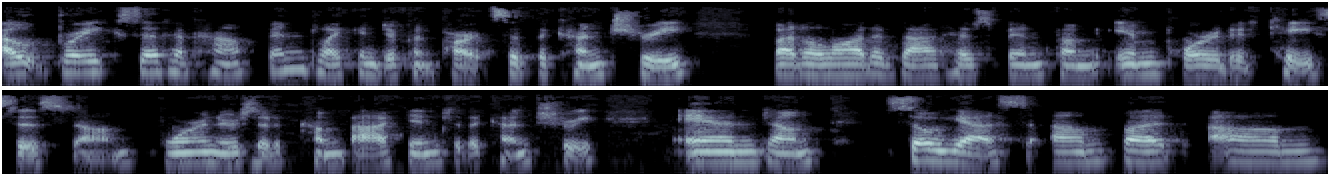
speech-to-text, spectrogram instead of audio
outbreaks that have happened, like in different parts of the country, but a lot of that has been from imported cases, um, foreigners that have come back into the country. And um, so, yes, um, but um,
